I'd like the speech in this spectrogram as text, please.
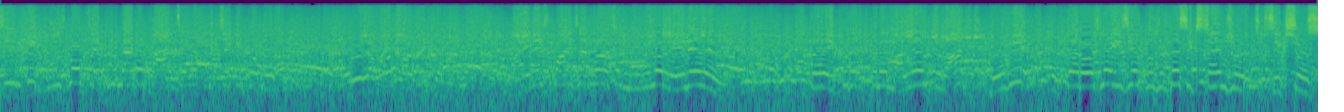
సీన్కి గూస్ బాక్స్ ఎట్లున్నాడో ఫ్యాన్స్ పిచ్చెక్కిపోతారు మూవీలో మైనస్ పాయింట్స్ అంటే అసలు మూవీలో లేనే లేదు ఒక ఇప్పుడు ఇప్పుడు మళ్ళీ వెళ్తున్నా మూవీ ఒక్క రోజులో ఈజీగా కుదిరితే సిక్స్ టైమ్స్ చూడొచ్చు సిక్స్ షోస్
